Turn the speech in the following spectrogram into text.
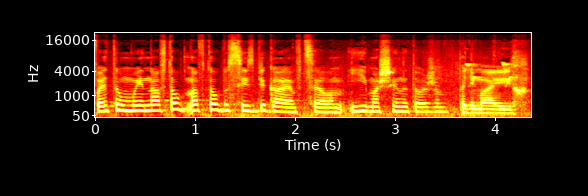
поэтому мы на автобусы избегаем в целом, и машины тоже. Понимаю их.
